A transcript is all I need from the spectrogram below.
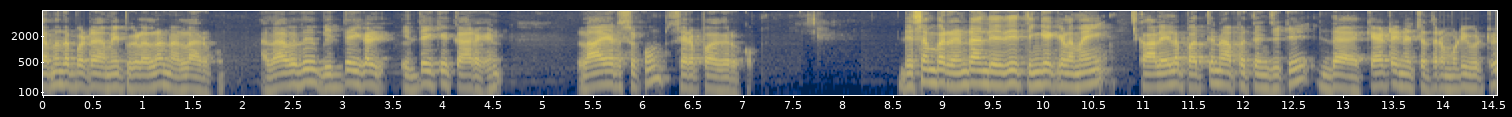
சம்மந்தப்பட்ட அமைப்புகளெல்லாம் நல்லாயிருக்கும். அதாவது வித்தைகள் வித்தைக்கு காரகன் லாயர்ஸுக்கும் சிறப்பாக இருக்கும். டிசம்பர் ரெண்டாந்தேதி திங்கட்கிழமை காலையில் பத்து நாற்பத்தஞ்சுக்கு இந்த கேட்டை நட்சத்திரம் முடிவிட்டு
